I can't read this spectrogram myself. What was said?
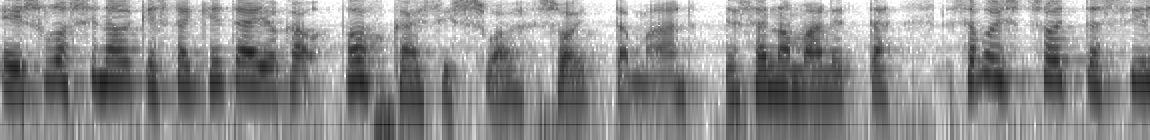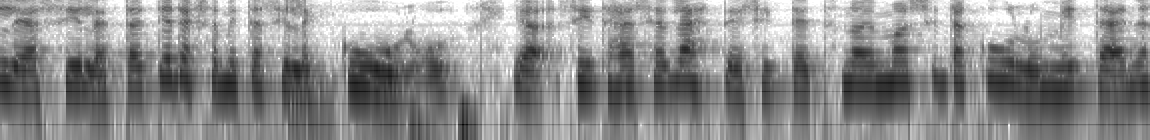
ei sulla ole siinä oikeastaan ketään, joka rohkaisi sua soittamaan ja sanomaan, että sä voisit soittaa sille ja sille, tai tiedätkö mitä sille mm. kuuluu. Ja siitähän se lähtee sitten, että no en mä ole sitä kuullut mitään. Ja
